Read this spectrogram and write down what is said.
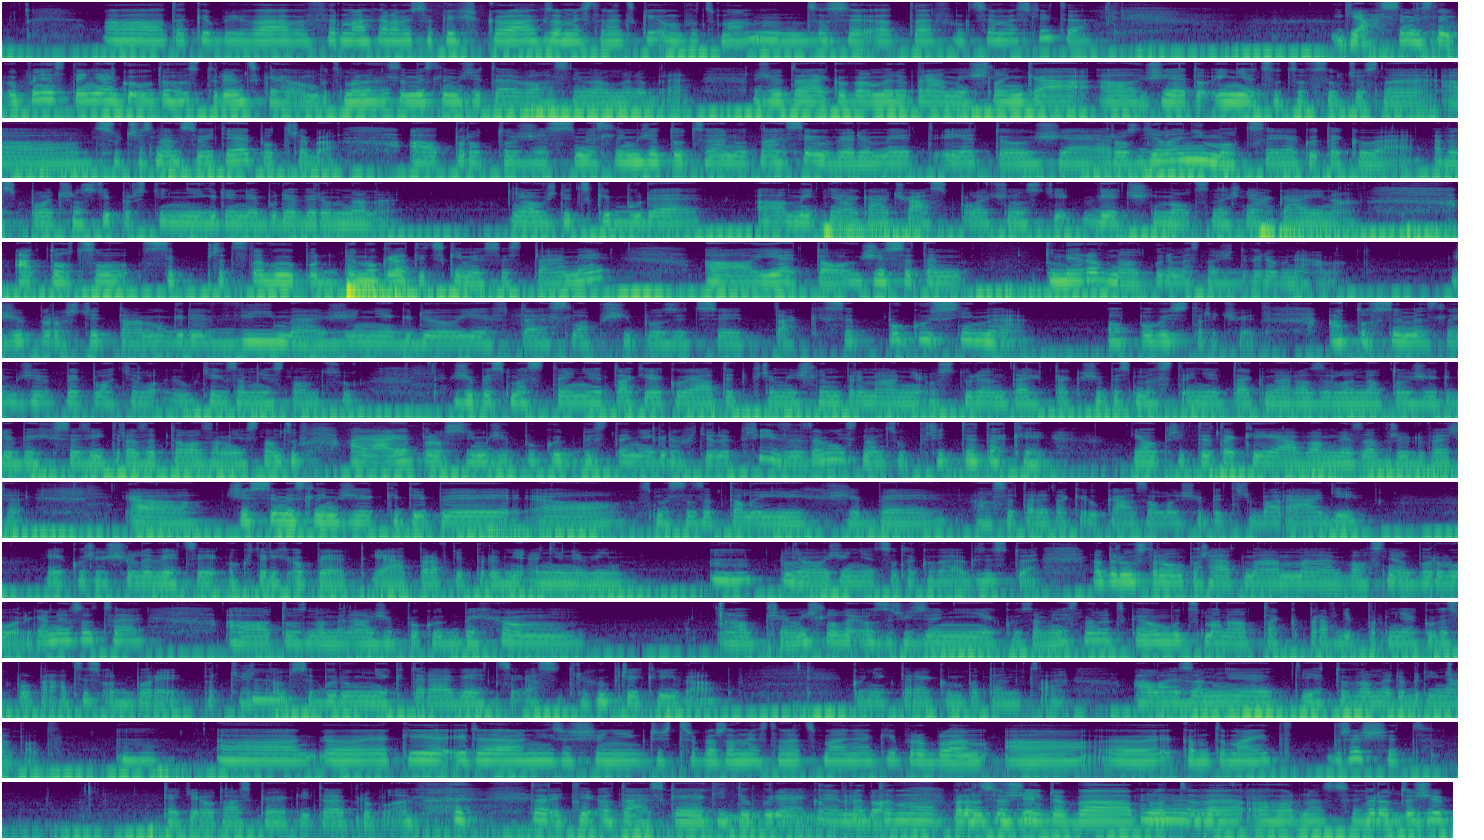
A taky bývá ve firmách a na vysokých školách zaměstnanecký ombudsman. Mm. Co si o té funkci myslíte? Já si myslím úplně stejně jako u toho studentského ombudsmana si myslím, že to je vlastně velmi dobré. Že to je jako velmi dobrá myšlenka, a že je to i něco, co v, současné, v současném světě je potřeba. A protože si myslím, že to, co je nutné si uvědomit, je to, že rozdělení moci jako takové ve společnosti prostě nikdy nebude vyrovnané. Jo, vždycky bude mít nějaká část společnosti větší moc než nějaká jiná. A to, co si představuju pod demokratickými systémy, je to, že se ten, tu nerovnost budeme snažit vyrovnávat že prostě tam, kde víme, že někdo je v té slabší pozici, tak se pokusíme ho povystrčit. A to si myslím, že by platilo i u těch zaměstnanců. Že bychom stejně tak, jako já teď přemýšlím primárně o studentech, takže bychom stejně tak narazili na to, že kdybych se zítra zeptala zaměstnanců, a já je prosím, že pokud byste někdo chtěli přijít ze zaměstnanců, přijďte taky. Jo, přijďte taky, já vám nezavřu dveře. A, že si myslím, že kdyby a, jsme se zeptali jich, že by se tady taky ukázalo, že by třeba rádi jako řešili věci, o kterých opět já pravděpodobně ani nevím. Mm-hmm. No, že něco takového existuje. Na druhou stranu pořád máme vlastně odborovou organizace a to znamená, že pokud bychom přemýšleli o zřízení jako zaměstnaneckého ombudsmana, tak pravděpodobně jako ve spolupráci s odbory, protože mm. tam se budou některé věci asi trochu překrývat, jako některé kompetence. Ale za mě je to velmi dobrý nápad. Mm. A e, jaký je ideální řešení, když třeba zaměstnanec má nějaký problém a e, kam to mají řešit? Teď je otázka, jaký to je problém. Tak Teď je otázka, jaký to bude jako problém. tomu pracovní protože, doba, platové mm, ohodnocení. Protože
